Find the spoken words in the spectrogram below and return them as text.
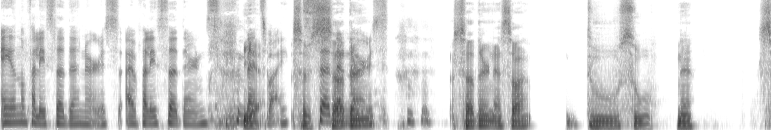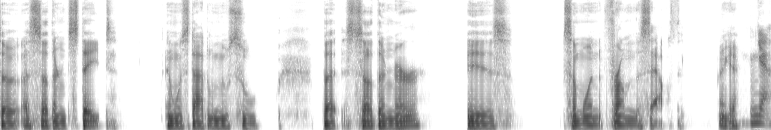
eu não falei Southerners, I falei Southerns. Yeah, That's why. so Southern- Southerners. Southern é só do sul, né? So a southern state and um estado no sul. But southerner is someone from the south. Okay. Yeah.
